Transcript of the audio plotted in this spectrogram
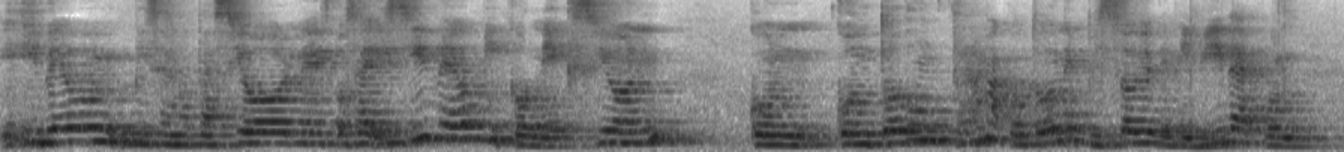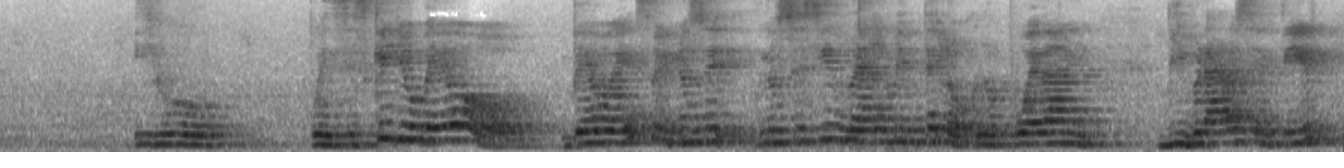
y, veo mis anotaciones, o sea, y sí veo mi conexión con, con, todo un trama, con todo un episodio de mi vida, con... Y digo, pues es que yo veo, veo eso y no sé, no sé si realmente lo, lo puedan vibrar o sentir.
